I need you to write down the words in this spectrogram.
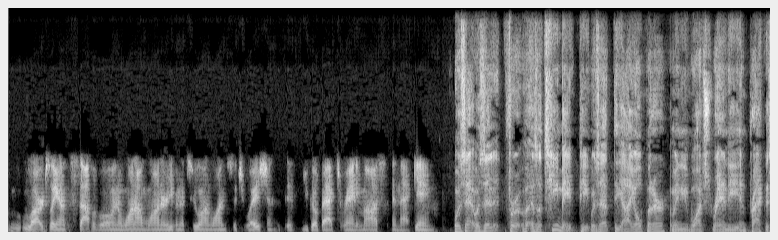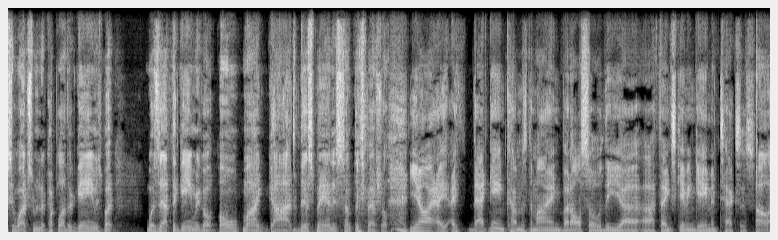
largely unstoppable in a one on one or even a two on one situation. If you go back to Randy Moss in that game. Was that was it for as a teammate, Pete? Was that the eye opener? I mean, you watched Randy in practice, you watched him in a couple other games, but was that the game where you go, "Oh my God, this man is something special"? You know, I, I that game comes to mind, but also the uh, uh, Thanksgiving game in Texas. Oh,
